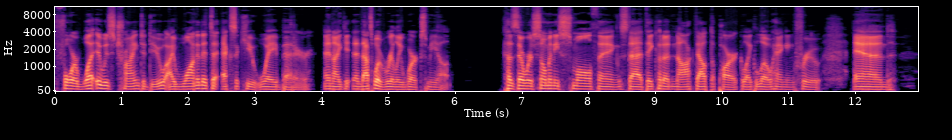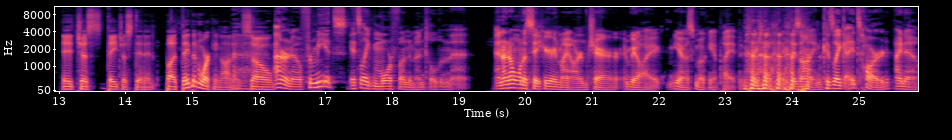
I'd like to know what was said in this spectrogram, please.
for what it was trying to do. I wanted it to execute way better. And I get, and that's what really works me up. Cuz there were so many small things that they could have knocked out the park like low-hanging fruit and it just they just didn't. But they've been working on it. So I don't know. For me, it's it's like more fundamental than that. And I don't want to sit here in my armchair and be like, you know, smoking a pipe and their design because like it's hard. I know,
